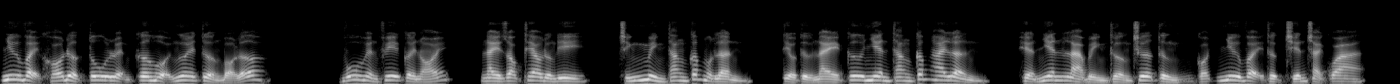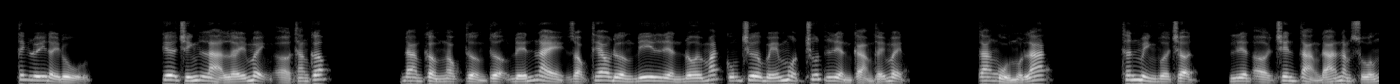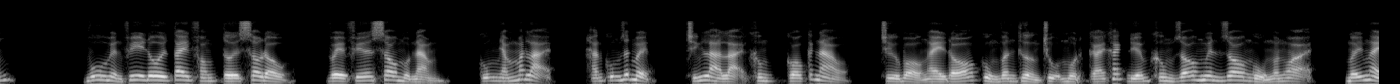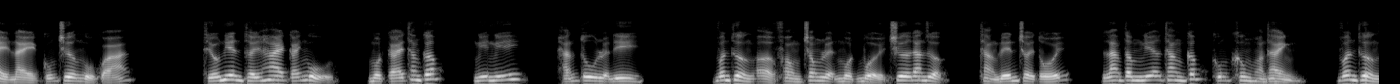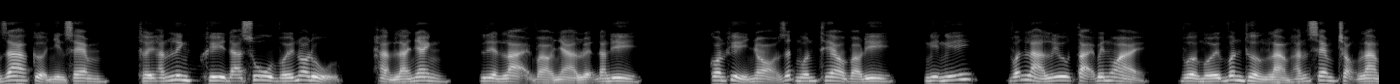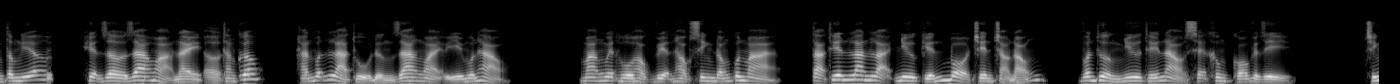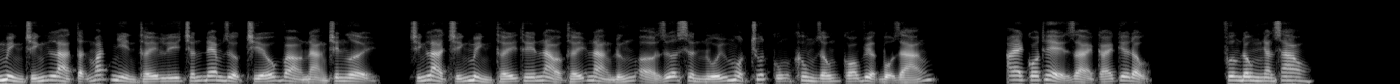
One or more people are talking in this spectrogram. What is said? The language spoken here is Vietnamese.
như vậy khó được tu luyện cơ hội ngươi tưởng bỏ lỡ. Vũ huyền phi cười nói, này dọc theo đường đi, chính mình thăng cấp một lần, tiểu tử này cư nhiên thăng cấp hai lần, hiển nhiên là bình thường chưa từng có như vậy thực chiến trải qua, tích lũy đầy đủ. Kia chính là lấy mệnh ở thăng cấp. Đàm cẩm ngọc tưởng tượng đến này dọc theo đường đi liền đôi mắt cũng chưa bế một chút liền cảm thấy mệt. Ta ngủ một lát. Thân mình vừa chợt liền ở trên tảng đá nằm xuống. Vu huyền phi đôi tay phóng tới sau đầu, về phía sau một nằm, cũng nhắm mắt lại, hắn cũng rất mệt, chính là lại không có cách nào, trừ bỏ ngày đó cùng vân thường trụ một cái khách điếm không rõ nguyên do ngủ ngon ngoại, mấy ngày này cũng chưa ngủ quá. Thiếu niên thấy hai cái ngủ, một cái thăng cấp, nghĩ nghĩ, hắn tu luyện đi. Vân thường ở phòng trong luyện một buổi trưa đan dược, thẳng đến trời tối, Lam tâm nghĩa thăng cấp cũng không hoàn thành, vân thường ra cửa nhìn xem, thấy hắn linh khi đã su với no đủ, hẳn là nhanh, liền lại vào nhà luyện đan đi. Con khỉ nhỏ rất muốn theo vào đi, nghĩ nghĩ, vẫn là lưu tại bên ngoài, vừa mới vân thường làm hắn xem trọng làm tâm nghĩa, hiện giờ ra hỏa này ở thăng cấp, hắn vẫn là thủ đường ra ngoài ý muốn hảo. Mà Nguyệt Hồ học viện học sinh đóng quân mà, tạ thiên lan lại như kiến bò trên chảo nóng, vân thường như thế nào sẽ không có việc gì. Chính mình chính là tận mắt nhìn thấy Lý Trấn đem dược chiếu vào nàng trên người, chính là chính mình thấy thế nào thấy nàng đứng ở giữa sườn núi một chút cũng không giống có việc bộ dáng. Ai có thể giải cái kia độc? Phương Đông nhăn sao?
